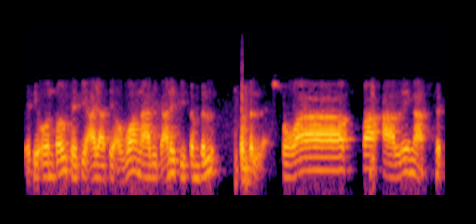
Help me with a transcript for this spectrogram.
Jadi untuk jadi ayat Allah nalikane disembel sembel. Soapa hale ngadeg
